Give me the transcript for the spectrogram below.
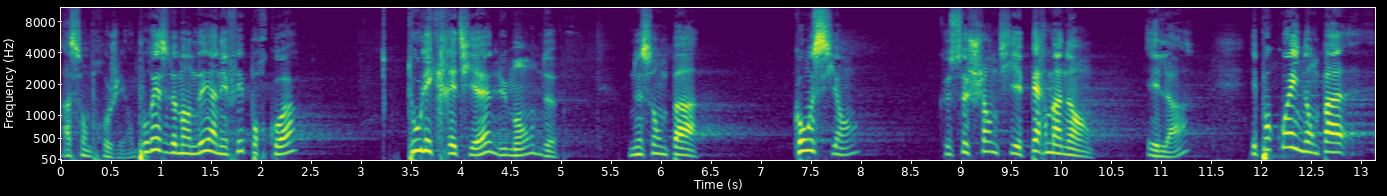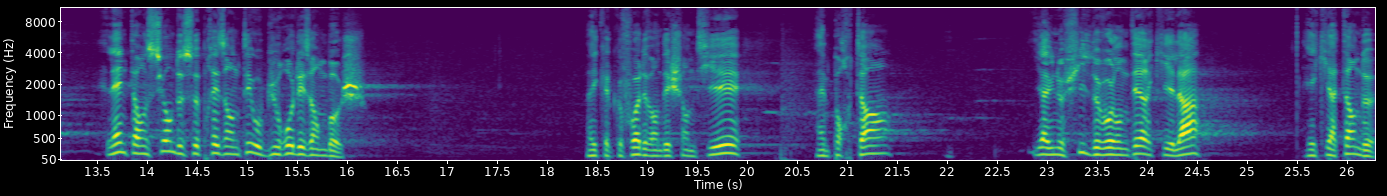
à son projet? On pourrait se demander en effet pourquoi tous les chrétiens du monde ne sont pas conscients que ce chantier permanent est là et pourquoi ils n'ont pas l'intention de se présenter au bureau des embauches Et quelquefois, devant des chantiers importants, il y a une file de volontaires qui est là et qui attend de,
